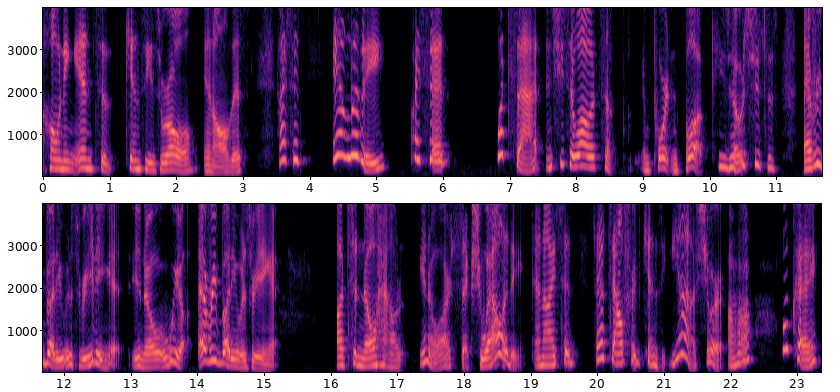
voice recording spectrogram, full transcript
honing into Kinsey's role in all this. And I said, Aunt Libby, I said, what's that? And she said, well, it's an important book. You know, she says, everybody was reading it. You know, we, everybody was reading it uh, to know how, you know, our sexuality. And I said, that's Alfred Kinsey. Yeah, sure. Uh huh. Okay.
